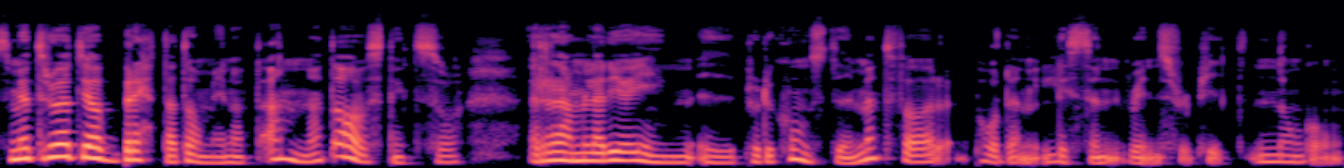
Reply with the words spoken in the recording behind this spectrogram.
Som jag tror att jag har berättat om i något annat avsnitt så ramlade jag in i produktionsteamet för podden Listen, Rinse, Repeat någon gång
